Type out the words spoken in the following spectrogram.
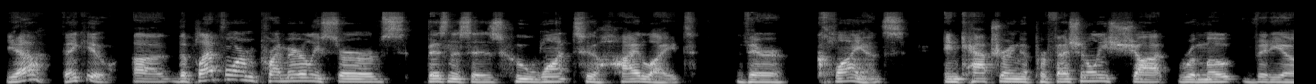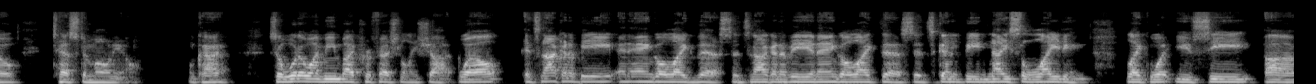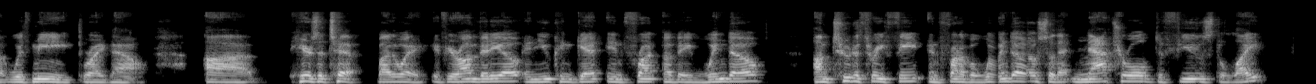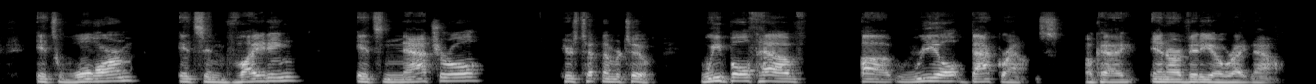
Yeah, thank you. Uh, the platform primarily serves businesses who want to highlight their clients in capturing a professionally shot remote video testimonial. Okay. So, what do I mean by professionally shot? Well, it's not going to be an angle like this. It's not going to be an angle like this. It's going to be nice lighting, like what you see uh, with me right now. Uh, here's a tip, by the way if you're on video and you can get in front of a window I'm two to three feet in front of a window. So that natural diffused light, it's warm, it's inviting, it's natural. Here's tip number two. We both have uh, real backgrounds, okay, in our video right now.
